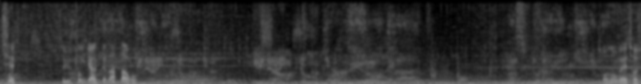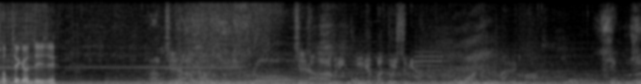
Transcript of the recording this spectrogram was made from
이제 저 유통기한 끝났다고. 저놈의 저 셔틀 견제 이제 원하는 말을 마. 심지어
